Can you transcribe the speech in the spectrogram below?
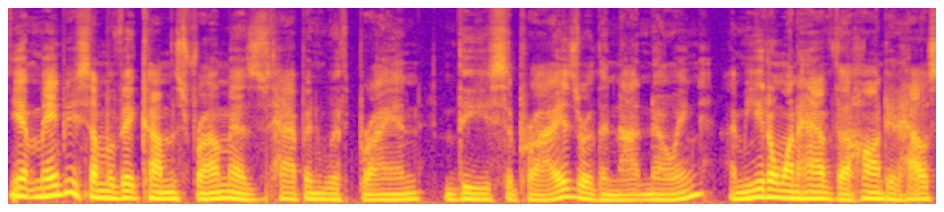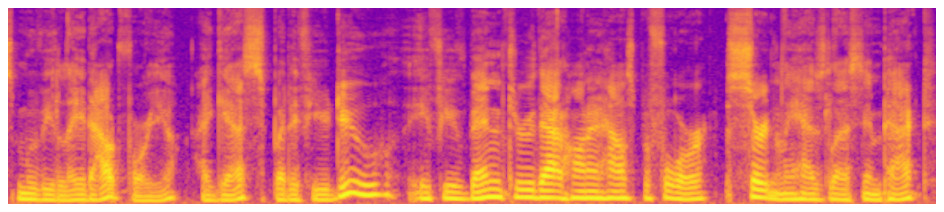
Yeah, maybe some of it comes from, as happened with Brian, the surprise or the not knowing. I mean, you don't want to have the haunted house movie laid out for you, I guess, but if you do, if you've been through that haunted house before, certainly has less impact.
